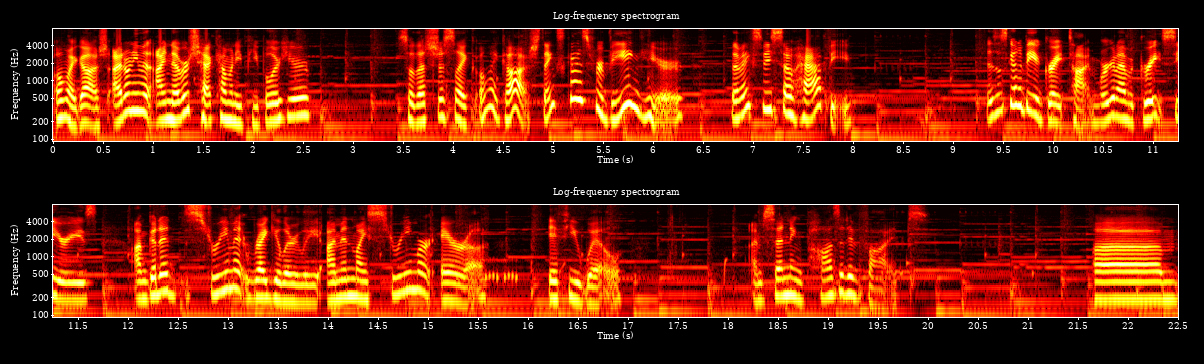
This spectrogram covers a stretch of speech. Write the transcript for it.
Oh my gosh. I don't even- I never check how many people are here. So that's just like, oh my gosh. Thanks guys for being here. That makes me so happy. This is gonna be a great time. We're gonna have a great series. I'm gonna stream it regularly. I'm in my streamer era, if you will. I'm sending positive vibes. Um,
